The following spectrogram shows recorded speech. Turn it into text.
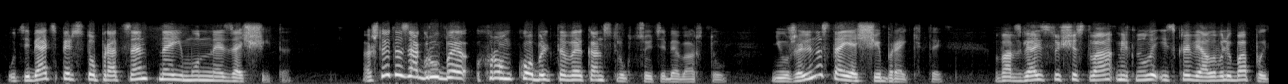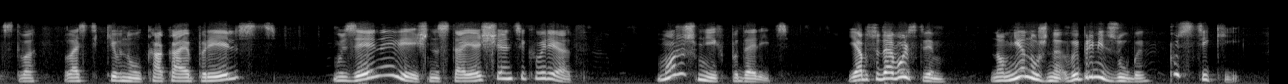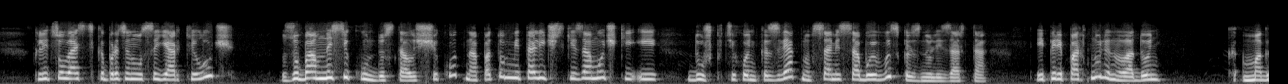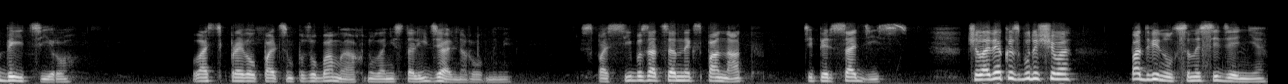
У тебя теперь стопроцентная иммунная защита. А что это за грубая хром-кобальтовая конструкция у тебя во рту? Неужели настоящие брекеты? Во взгляде существа мелькнула искра вялого любопытства. Ластик кивнул. Какая прелесть! Музейная вещь, настоящий антиквариат. Можешь мне их подарить? Я бы с удовольствием, но мне нужно выпрямить зубы. Пустяки. К лицу Ластика протянулся яркий луч — Зубам на секунду стало щекотно, а потом металлические замочки и душка, тихонько звякнув, сами собой выскользнули изо рта и перепорхнули на ладонь к Магдейтиру. Ластик провел пальцем по зубам и ахнул, они стали идеально ровными. «Спасибо за ценный экспонат. Теперь садись». Человек из будущего подвинулся на сиденье.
